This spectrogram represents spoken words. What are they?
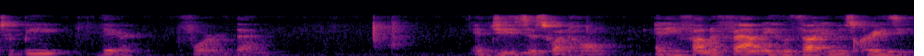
to be there for them. And Jesus went home and he found a family who thought he was crazy.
